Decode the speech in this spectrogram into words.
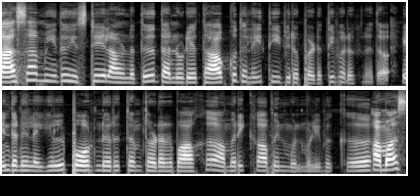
காசா மீது இஸ்ரேலானது தன்னுடைய தாக்குதலை தீவிரப்படுத்தி வருகிறது. இந்த நிலையில் போர் நிறுத்தம் தொடர்பாக அமெரிக்காவின் முன்மொழிவுக்கு ஹமாஸ்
